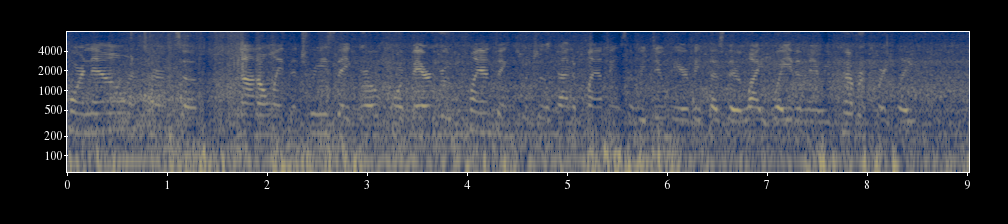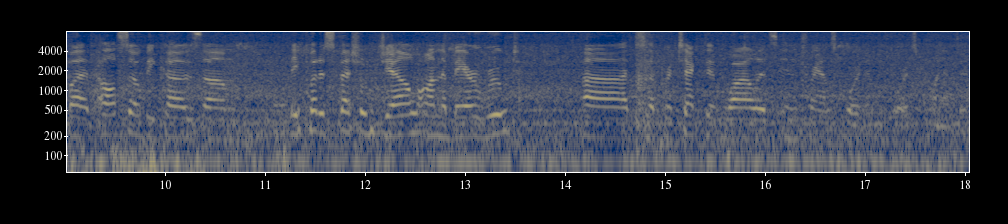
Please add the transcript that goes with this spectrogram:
Cornell in terms of not only the trees they grow for bare root plantings, which are the kind of plantings that we do here because they're lightweight and they recover quickly, but also because um, they put a special gel on the bare root uh, to protect it while it's in transport and before it's planted.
